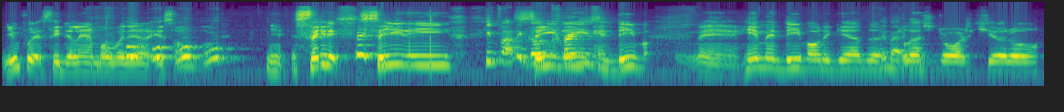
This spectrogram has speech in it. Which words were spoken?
You put CeeDee Lamb over there, it's over. Yeah, CD, CD, He about to go CD crazy. and Deebo. Man, him and Deebo together, to plus George Kittle.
